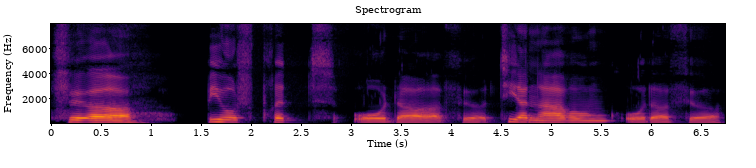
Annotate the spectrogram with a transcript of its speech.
für Biosprit oder für Tiernahrung oder für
